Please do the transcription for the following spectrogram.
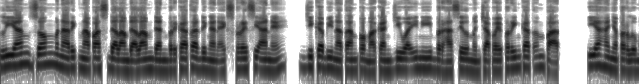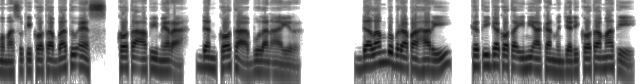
Liang Zong menarik napas dalam-dalam dan berkata dengan ekspresi aneh, jika binatang pemakan jiwa ini berhasil mencapai peringkat empat, ia hanya perlu memasuki kota batu es, kota api merah, dan kota bulan air. Dalam beberapa hari, ketiga kota ini akan menjadi kota mati,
